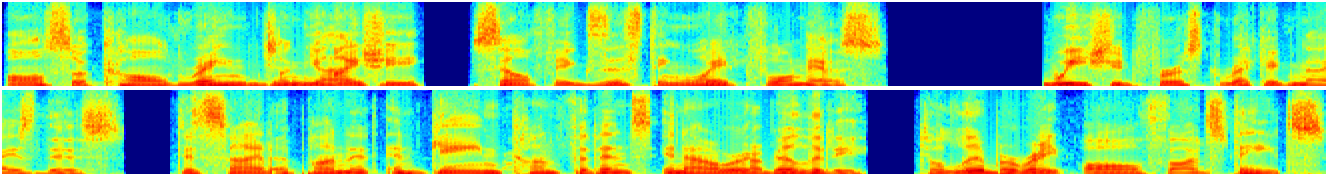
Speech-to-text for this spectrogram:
also called Rangjung Yeshe, self-existing wakefulness. We should first recognize this, decide upon it and gain confidence in our ability to liberate all thought states.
